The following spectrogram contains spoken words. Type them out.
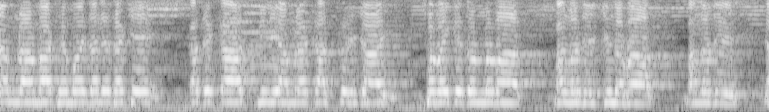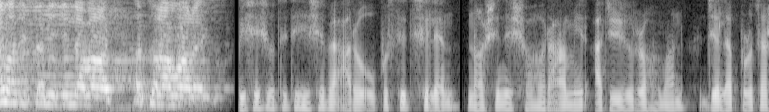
আমরা মাঠে ময়দানে থাকে, কাঁধে কাজ মিলিয়ে আমরা কাজ করে যাই। সবাইকে ধন্যবাদ, বাংলাদেশ জিন্দাবাদ, বাংলাদেশ জামাত ইসলামী জিন্দাবাদ। আসসালামু আলাইকুম। বিশেষ অতিথি হিসেবে আরও উপস্থিত ছিলেন নরসিংদী শহর আমির আজিজুর রহমান, জেলা প্রচার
